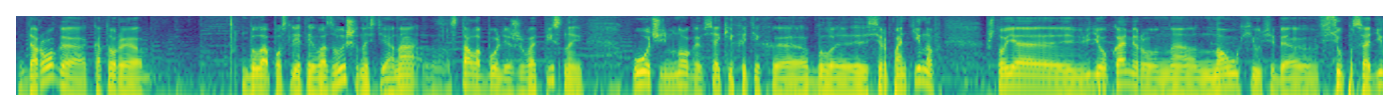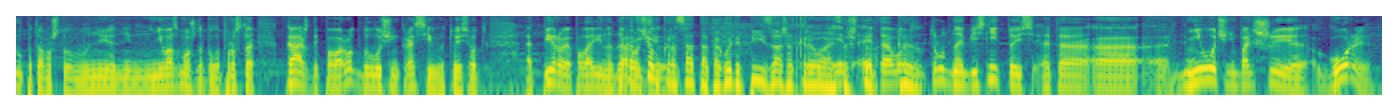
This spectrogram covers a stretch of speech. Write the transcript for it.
дорога, которая была после этой возвышенности, она стала более живописной. Очень много всяких этих э, было серпантинов, что я видеокамеру на, на ухе у тебя всю посадил, потому что ну, не- не- невозможно было. Просто каждый поворот был очень красивый. То есть вот э, первая половина Так а дороги... в чем красота? Какой-то пейзаж открывается, Это, что? это вот трудно объяснить. То есть это э, э, не очень большие горы э,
